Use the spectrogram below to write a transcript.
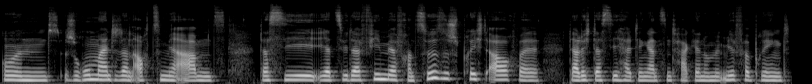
Und Jerome meinte dann auch zu mir abends, dass sie jetzt wieder viel mehr Französisch spricht, auch, weil dadurch, dass sie halt den ganzen Tag ja nur mit mir verbringt,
